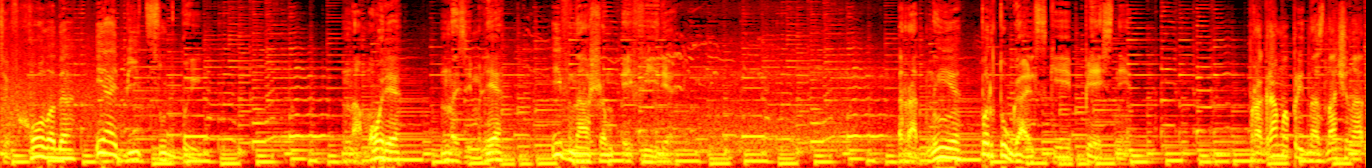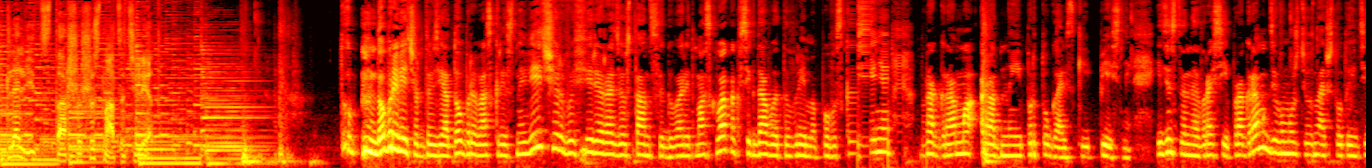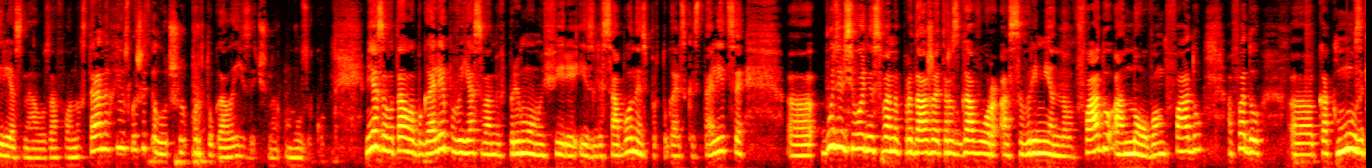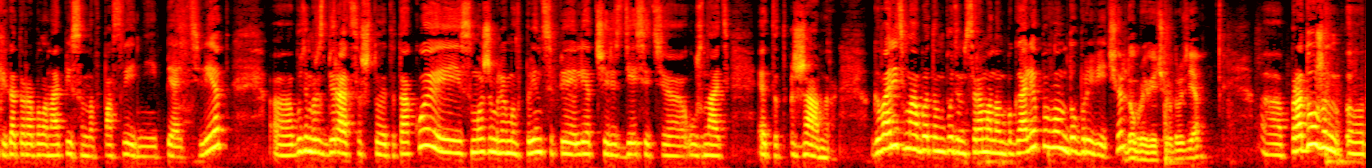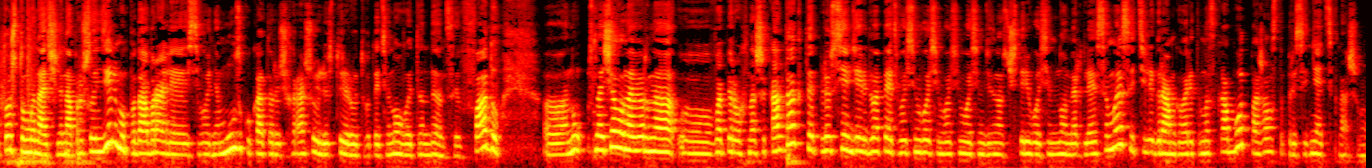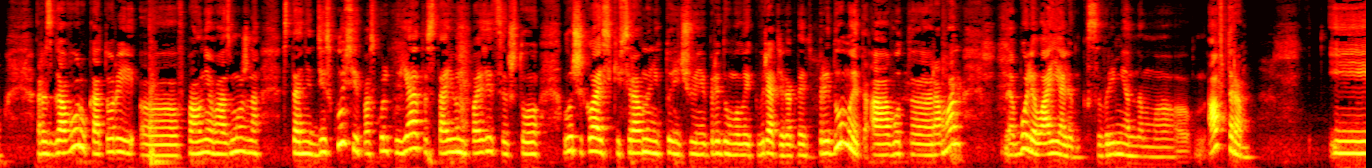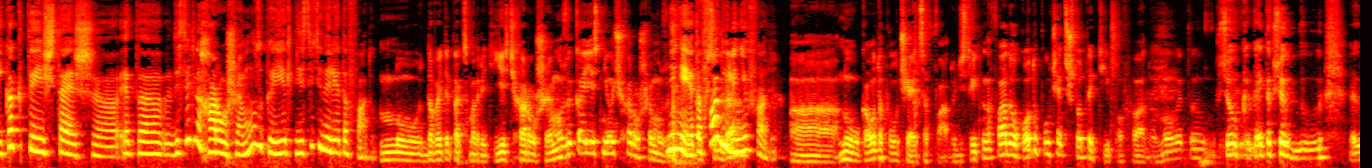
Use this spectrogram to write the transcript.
против холода и обид судьбы. На море, на земле и в нашем эфире. Родные португальские песни. Программа предназначена для лиц старше 16 лет. Добрый вечер, друзья. Добрый воскресный вечер. В эфире радиостанции «Говорит Москва». Как всегда в это время по воскресеньям программа «Родные португальские песни». Единственная в России программа, где вы можете узнать что-то интересное о лузофонных странах и услышать лучшую португалоязычную музыку. Меня зовут Алла Боголепова. Я с вами в прямом эфире из Лиссабона, из португальской столицы. Э, будем сегодня с вами продолжать разговор о современном фаду, о новом фаду, о фаду как музыки, которая была написана в последние пять лет. Э, будем разбираться, что это такое, и сможем ли мы, в принципе, лет через десять э, узнать этот жанр. Говорить мы об этом будем с Романом Боголеповым. Добрый вечер. Добрый вечер, друзья. Продолжим то, что мы начали на прошлой неделе. Мы подобрали сегодня музыку, которая очень хорошо иллюстрирует вот эти новые тенденции в фаду. Э, ну, сначала, наверное, э, во-первых, наши контакты. Плюс семь девять два пять восемь восемь восемь восемь девяносто четыре восемь номер для СМС и Телеграм говорит МСК-бот. Пожалуйста, присоединяйтесь к нашему разговору, который э, вполне возможно станет дискуссией, поскольку я-то стою на позиции, что лучше классики все равно никто ничего не придумал и вряд ли когда-нибудь придумает, а вот Роман более лоялен к современным авторам, и как ты считаешь, э, это действительно хорошая музыка, и действительно ли это фаду? Ну, давайте так смотреть. Есть хорошая музыка, а есть не очень хорошая музыка. Не-не, это фаду всегда. или не фаду? А, ну, у кого-то получается фаду, действительно фаду, у кого-то получается что-то типа фаду. Ну, это все, это все э,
